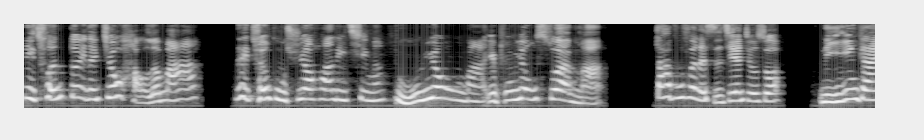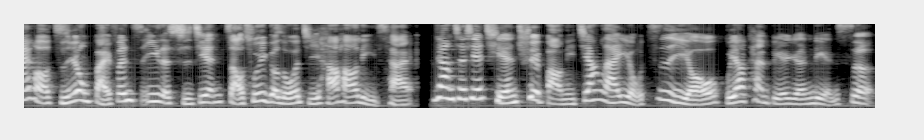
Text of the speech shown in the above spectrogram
你存对了就好了吗？那存股需要花力气吗？不用嘛，也不用算嘛。大部分的时间就是说，你应该哈只用百分之一的时间找出一个逻辑，好好理财，让这些钱确保你将来有自由，不要看别人脸色。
